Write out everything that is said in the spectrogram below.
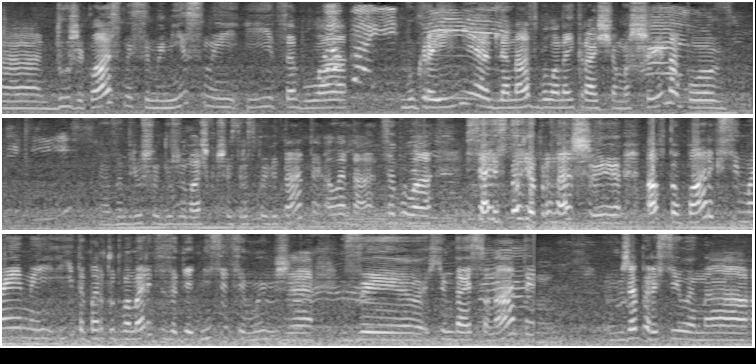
Е, Дуже класний, семимісний, і це була в Україні для нас була найкраща машина. По з Андрюшою дуже важко щось розповідати, але да, це була вся історія про наш е, автопарк сімейний. І тепер тут в Америці за 5 місяців ми вже з Hyundai Sonata вже пересіли на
